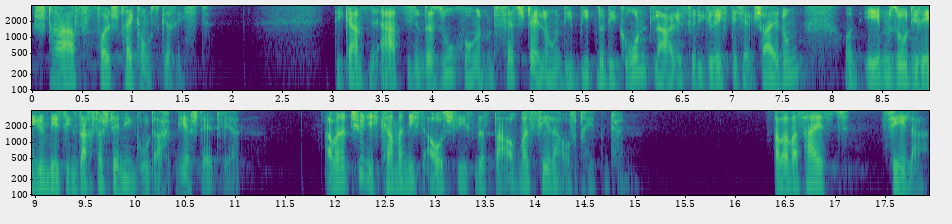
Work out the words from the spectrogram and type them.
Strafvollstreckungsgericht. Die ganzen ärztlichen Untersuchungen und Feststellungen, die bieten nur die Grundlage für die gerichtliche Entscheidung und ebenso die regelmäßigen Sachverständigengutachten, die erstellt werden. Aber natürlich kann man nicht ausschließen, dass da auch mal Fehler auftreten können. Aber was heißt Fehler?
